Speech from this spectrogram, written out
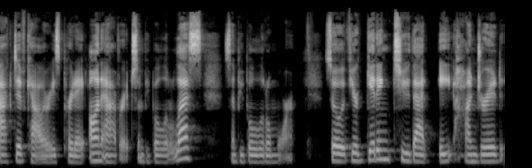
active calories per day on average. Some people a little less, some people a little more. So if you're getting to that 800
